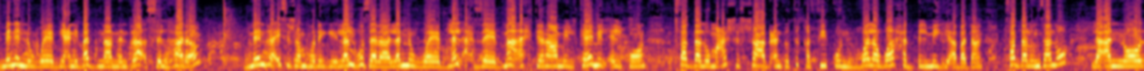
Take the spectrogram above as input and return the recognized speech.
من النواب يعني بدنا من رأس الهرم من رئيس الجمهورية للوزراء للنواب للأحزاب مع احترامي الكامل لكم تفضلوا معش الشعب عنده ثقة فيكم ولا واحد بالمية أبدا تفضلوا انزلوا لأنه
